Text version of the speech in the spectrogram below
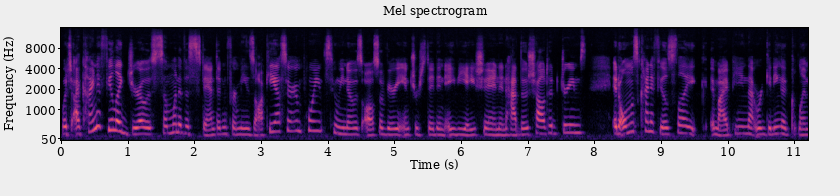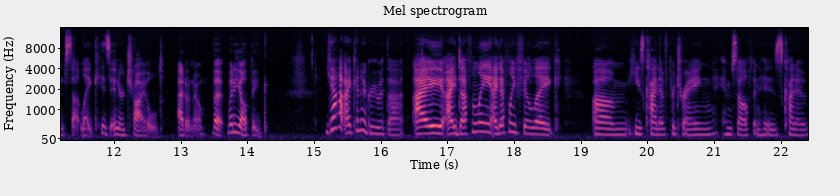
which I kind of feel like Jiro is somewhat of a stand-in for Miyazaki at certain points, who we know is also very interested in aviation and had those childhood dreams. It almost kind of feels like, in my opinion, that we're getting a glimpse at like his inner child. I don't know, but what do y'all think? Yeah, I can agree with that. I I definitely I definitely feel like um he's kind of portraying himself and his kind of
